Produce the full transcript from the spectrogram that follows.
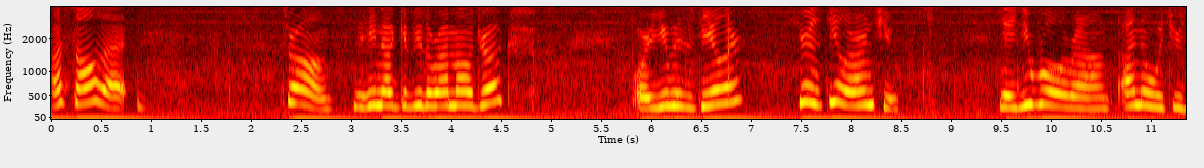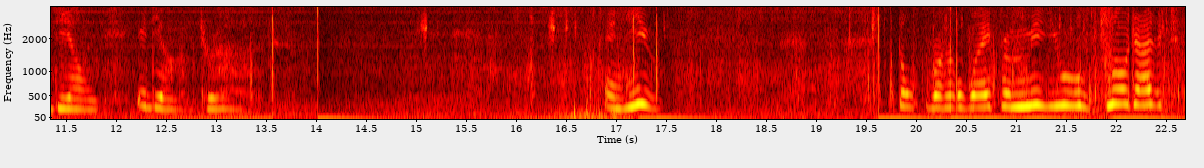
I saw that. What's wrong? Did he not give you the right amount of drugs? Or are you his dealer? You're his dealer, aren't you? Yeah, you roll around. I know what you're dealing. You're dealing with drugs. And you don't run away from me, you drug addict.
